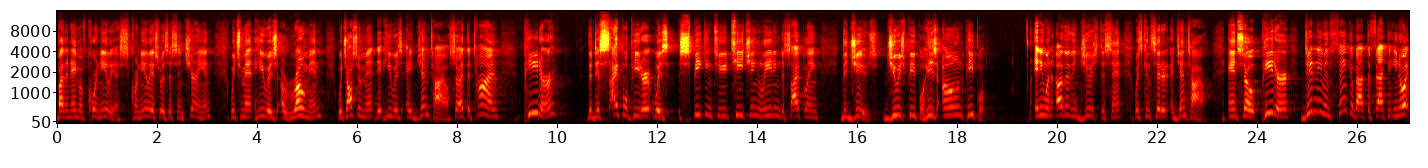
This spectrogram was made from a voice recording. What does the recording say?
by the name of Cornelius. Cornelius was a centurion, which meant he was a Roman, which also meant that he was a Gentile. So at the time, Peter, the disciple Peter, was speaking to, teaching, leading, discipling the Jews, Jewish people, his own people. Anyone other than Jewish descent was considered a Gentile. And so Peter didn't even think about the fact that, you know what,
